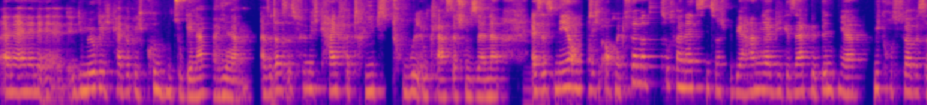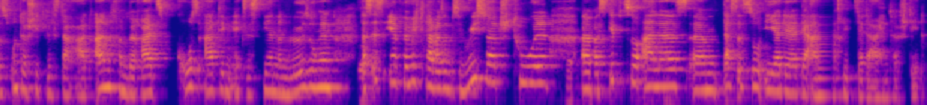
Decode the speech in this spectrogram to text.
eine, eine, die Möglichkeit, wirklich Kunden zu generieren. Also das ist für mich kein Vertriebstool im klassischen Sinne. Mhm. Es ist mehr, um sich auch mit Firmen zu vernetzen. Zum Beispiel, wir haben ja, wie gesagt, wir binden ja Microservices unterschiedlichster Art an von bereits großartigen existierenden Lösungen. Das ist eher für mich teilweise ein bisschen Research-Tool. Ja. Äh, was gibt's so alles? Ähm, das ist so eher der, der Antrieb, der dahinter steht.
